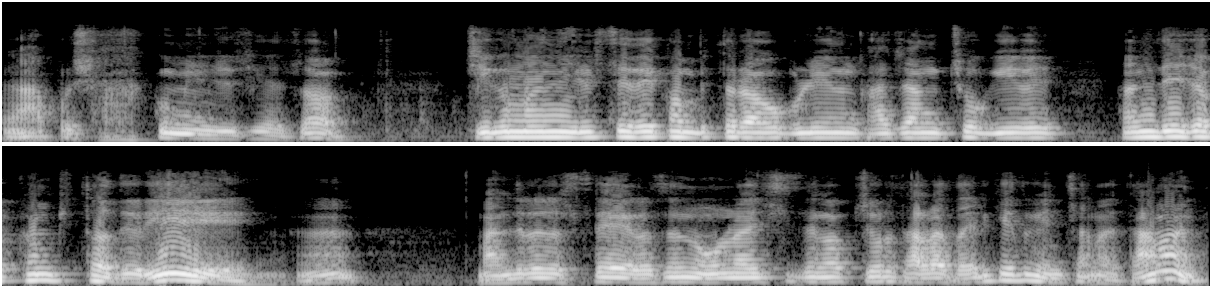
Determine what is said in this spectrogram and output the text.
그냥 앞으로 샥 꾸며주셔서, 지금은 1세대 컴퓨터라고 불리는 가장 초기의 현대적 컴퓨터들이, 어, 만들어졌을 때 그것은 온라인 시스템학적으로 달랐다. 이렇게 해도 괜찮아요. 다만,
